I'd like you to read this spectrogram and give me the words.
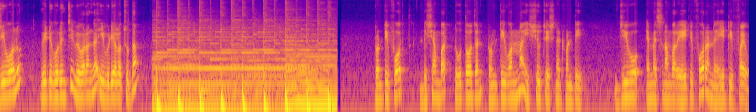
జీవోలు. వీటి గురించి వివరంగా ఈ వీడియోలో చూద్దాం. Twenty fourth December two thousand twenty వన్న ఇష్యూ చేసినటువంటి GO MS number eighty four and eighty five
